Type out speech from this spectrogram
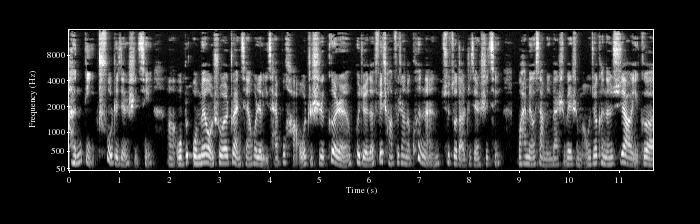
很抵触这件事情，啊，我不我没有说赚钱或者理财不好，我只是个人会觉得非常非常的困难去做到这件事情，我还没有想明白是为什么。我觉得可能需要一个，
